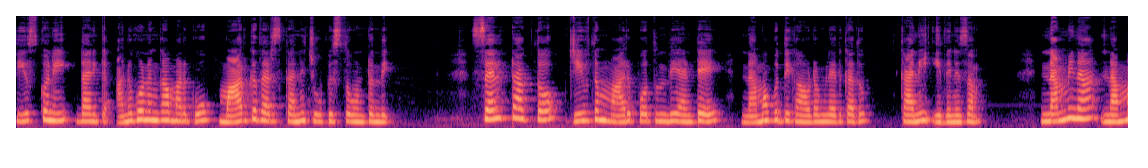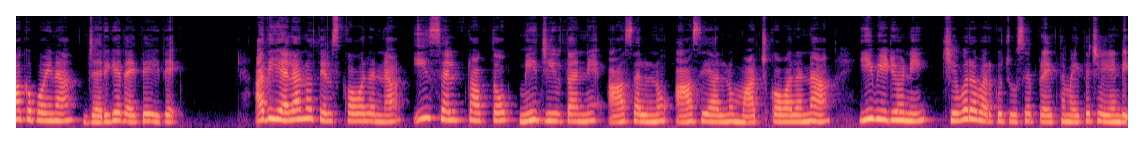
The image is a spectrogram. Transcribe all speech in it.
తీసుకొని దానికి అనుగుణంగా మనకు మార్గదర్శకాన్ని చూపిస్తూ ఉంటుంది. సెల్ఫ్ టాక్తో జీవితం మారిపోతుంది అంటే నమ్మబుద్ధి కావడం లేదు కదూ? కానీ ఇది నిజం. నమ్మినా నమ్మకపోయినా జరిగేదైతే ఇదే. అది ఎలానో తెలుసుకోవాలన్నా ఈ సెల్ఫ్ టాక్తో మీ జీవితాన్ని ఆశలను ఆశయాలను మార్చుకోవాలన్నా ఈ వీడియోని చివరి వరకు చూసే ప్రయత్నం అయితే చేయండి.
